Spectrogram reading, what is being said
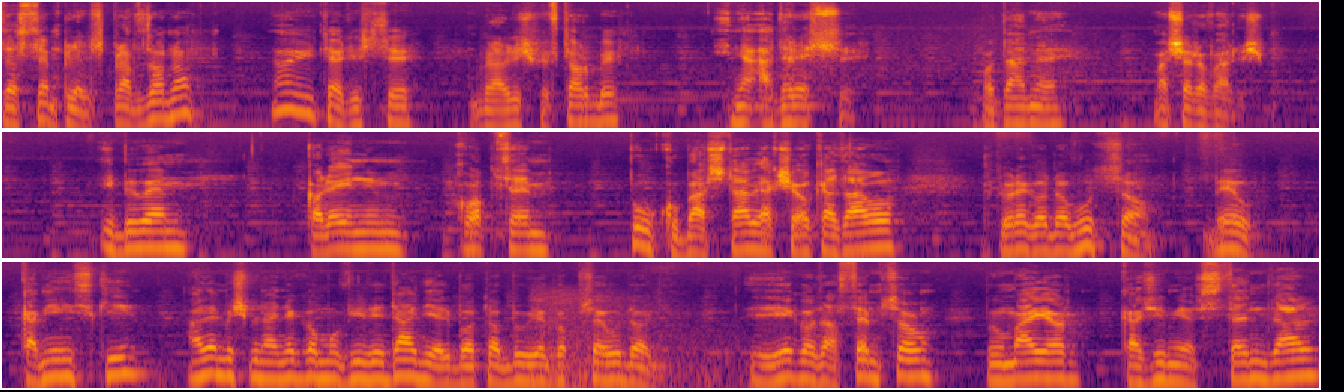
Ze stemplem sprawdzono. No i te listy braliśmy w torby i na adresy podane maszerowaliśmy. I byłem kolejnym chłopcem pułku Baształ, jak się okazało, którego dowódcą był Kamiński, ale myśmy na niego mówili Daniel, bo to był jego pseudonim. Jego zastępcą był major Kazimierz Stendal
